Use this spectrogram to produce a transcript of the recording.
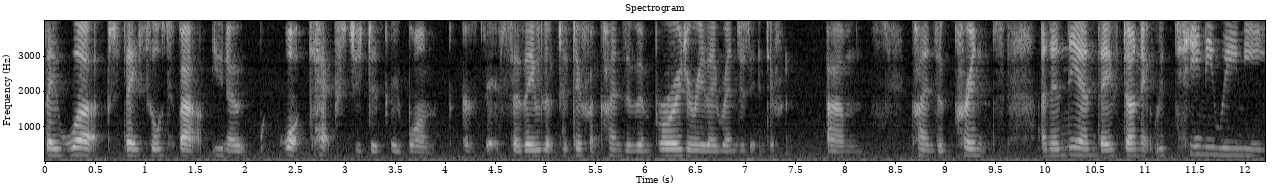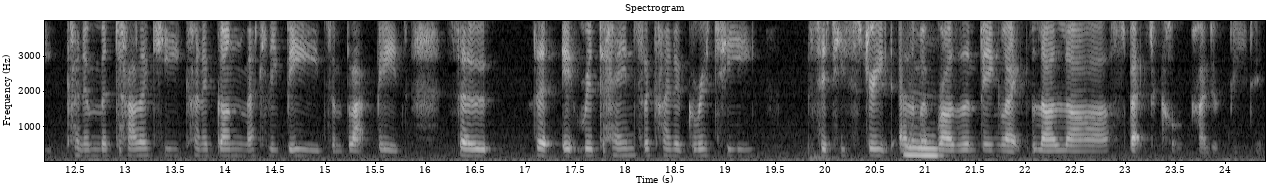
they worked. They thought about you know what texture did they want of this. So they looked at different kinds of embroidery. They rendered it in different um, kinds of prints, and in the end, they've done it with teeny weeny kind of metallic-y, kind of gun gunmetally beads and black beads, so that it retains the kind of gritty city street element Mm. rather than being like la la spectacle kind of beading.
